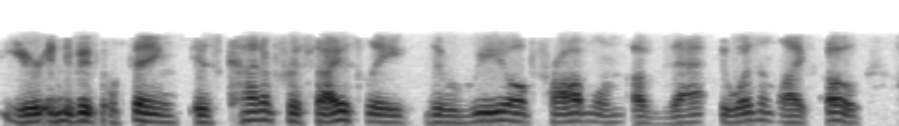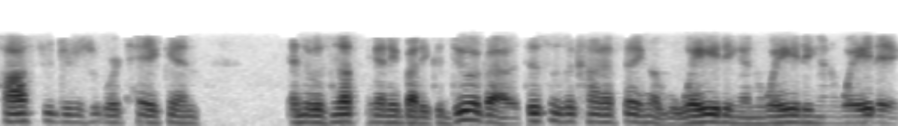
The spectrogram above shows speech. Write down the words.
your individual thing is kind of precisely the real problem of that. It wasn't like, oh, hostages were taken and there was nothing anybody could do about it. This is the kind of thing of waiting and waiting and waiting,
